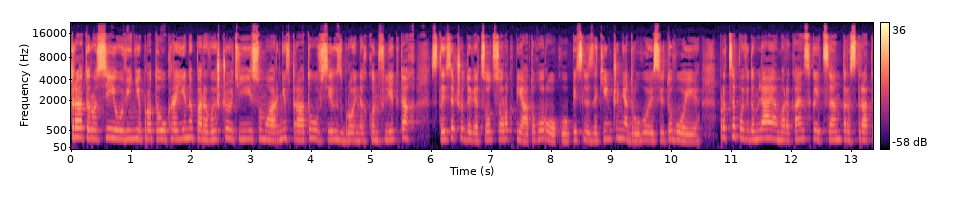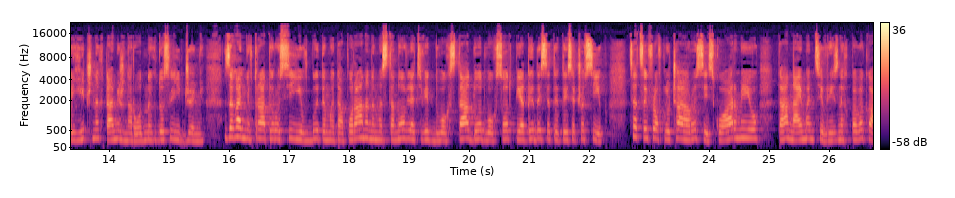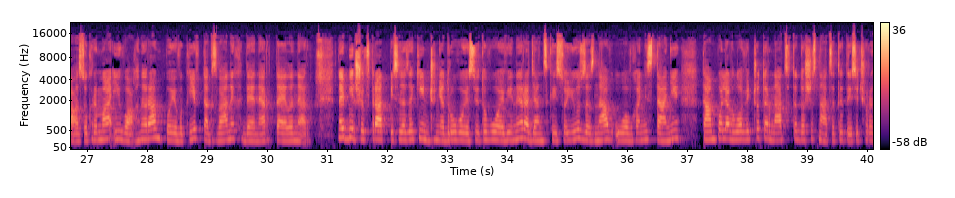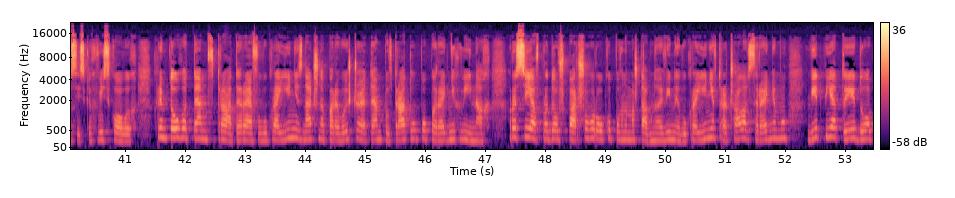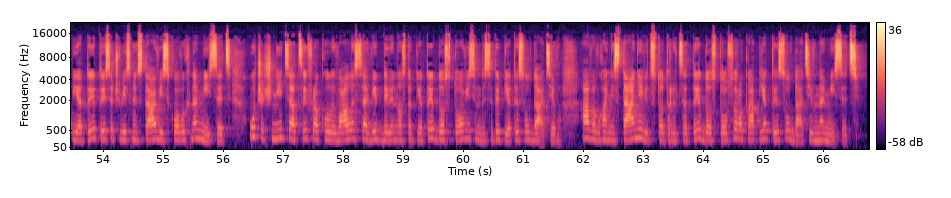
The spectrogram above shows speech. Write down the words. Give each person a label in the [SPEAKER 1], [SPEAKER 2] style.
[SPEAKER 1] Втрати Росії у війні проти України перевищують її сумарні втрати у всіх збройних конфліктах з 1945 року після закінчення Другої світової. Про це повідомляє американський центр стратегічних та міжнародних досліджень. Загальні втрати Росії вбитими та пораненими становлять від 200 до 250 тисяч осіб. Ця цифра включає російську армію та найманців різних ПВК, зокрема і Вагнера, бойовиків так званих ДНР та ЛНР. Найбільших втрат після закінчення Другої світової війни радянський союз зазнав у Афганістані. Там полягло від 14 до 16 тисяч російських військових. Крім того, темп втрат РФ в Україні значно перевищує темпи втрат у попередніх війнах. Росія впродовж першого року повномасштабної війни в Україні втрачала в середньому від 5 до 5 тисяч 800 військових на місяць. У Чечні ця цифра коливалася від 95 до 185 солдатів, а в Афганістані від 130 до 145 солдатів на місяць.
